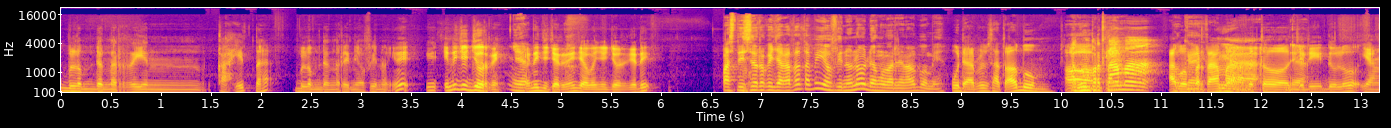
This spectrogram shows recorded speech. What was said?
belum dengerin Kahitna, belum dengerin Yofi Nuno. Ini ini jujur nih. Iya. Ini jujur, ini jawaban jujur. Jadi Pas disuruh ke Jakarta tapi Yovie Nuno udah ngeluarin album ya? udah album satu album. Album oke. pertama. album Oke. pertama Iya, betul iya. jadi dulu yang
